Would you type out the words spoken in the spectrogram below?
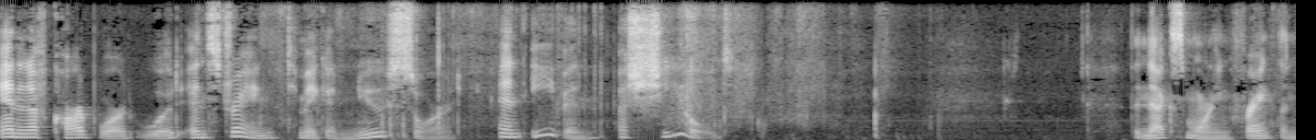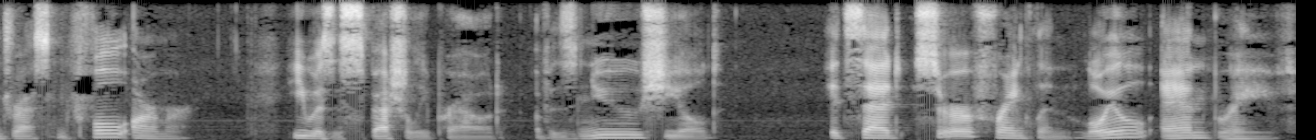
and enough cardboard, wood, and string to make a new sword and even a shield. The next morning, Franklin dressed in full armor. He was especially proud of his new shield. It said, Sir Franklin, loyal and brave.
